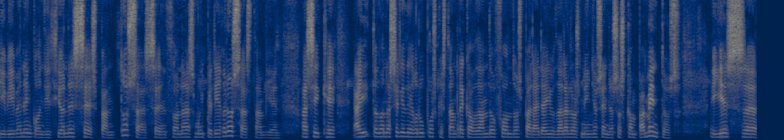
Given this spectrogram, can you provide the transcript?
y viven en condiciones espantosas, en zonas muy peligrosas también. Así que hay toda una serie de grupos que están recaudando fondos para ir a ayudar a los niños en esos campamentos. Y es eh,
